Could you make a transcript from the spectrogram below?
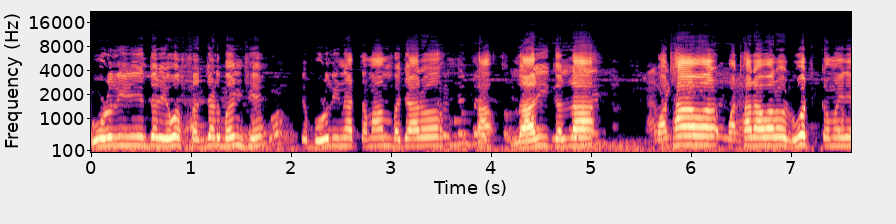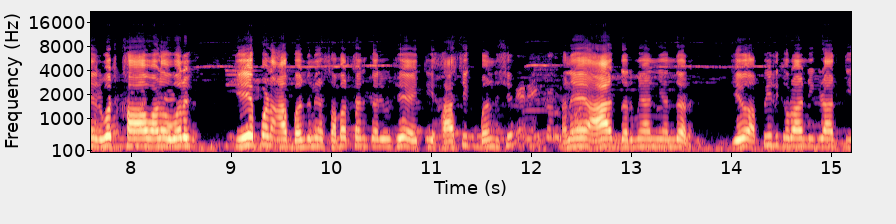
બોડલીની અંદર એવો સજ્જડ બંધ છે કે બોડલીના તમામ બજારો લારી, ગલ્લા, પથારા, પથારાવાળો રોજ કમાઈને રોજ ખાવાવાળો વર્ગ એ પણ આ બંધને સમર્થન કર્યું છે. ઐતિહાસિક બંધ છે અને આ દરમિયાનની અંદર જે અપીલ કરવા નીકળ્યા તે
